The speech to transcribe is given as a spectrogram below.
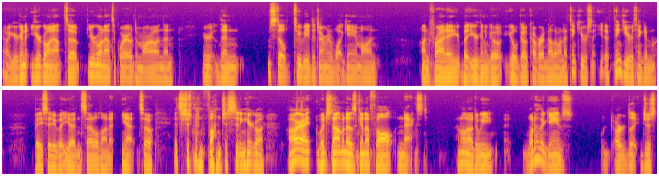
you know, you're gonna you're going out to you're going out to Cuero tomorrow, and then you're then still to be determined what game on on Friday. But you're gonna go you'll go cover another one. I think you were I think you were thinking Bay City, but you hadn't settled on it yet. So it's just been fun just sitting here going, all right, which domino is gonna fall next? I don't know. Do we? What other games are just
